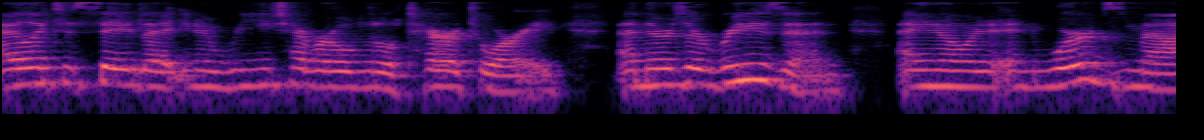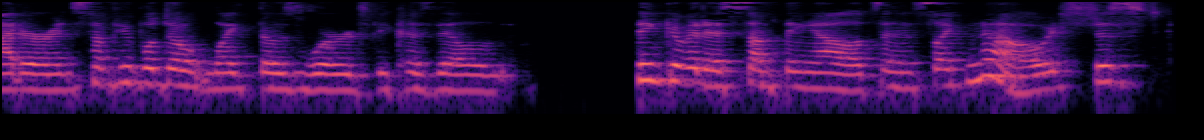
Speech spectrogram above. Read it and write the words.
i like to say that you know we each have our own little territory and there's a reason and you know and, and words matter and some people don't like those words because they'll think of it as something else and it's like no it's just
